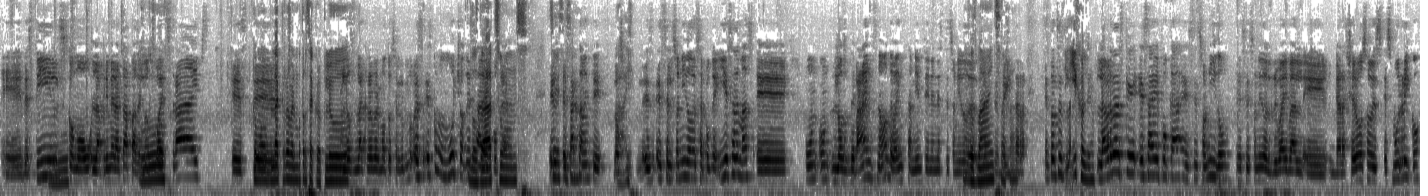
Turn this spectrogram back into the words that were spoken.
eh, The Steels, como la primera etapa de los. White Stripes, este, Como Black Rebel Motorcycle Club, los Black River Motorcycle Club. Es, es como mucho de los esa. Datsuns. Sí, sí. exactamente. Los- es, es el sonido de esa época. Y es además eh, un, un- los The Vines, ¿no? The Vines también tienen este sonido de, Los de- Vines, de- de ajá. guitarra. Entonces, la, Híjole. la verdad es que esa época, ese sonido, ese sonido del revival eh, garacheroso es, es muy rico.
